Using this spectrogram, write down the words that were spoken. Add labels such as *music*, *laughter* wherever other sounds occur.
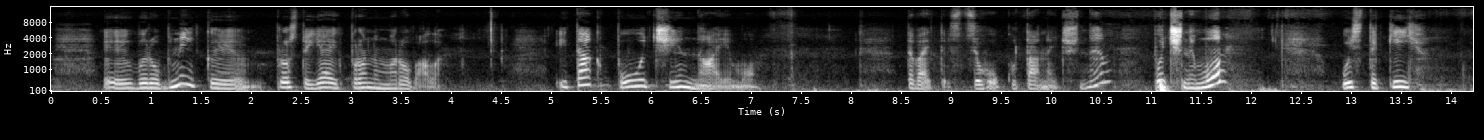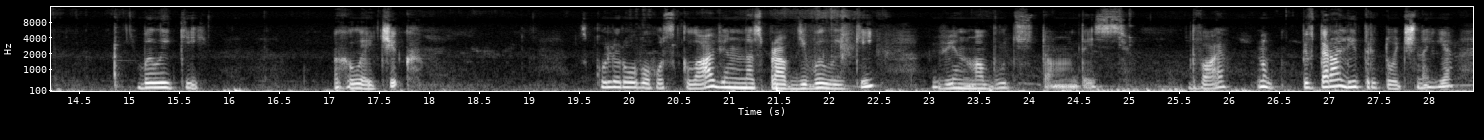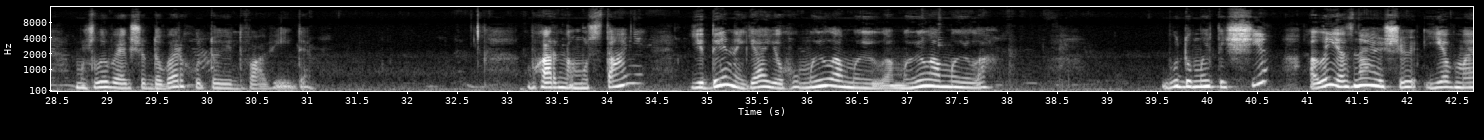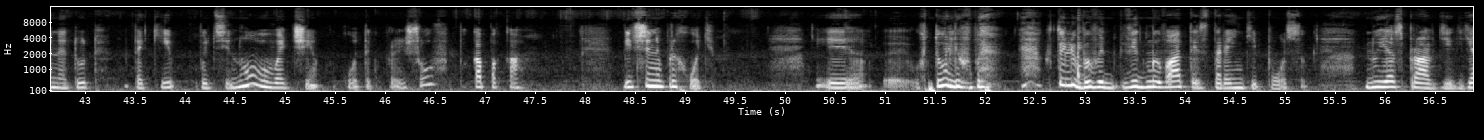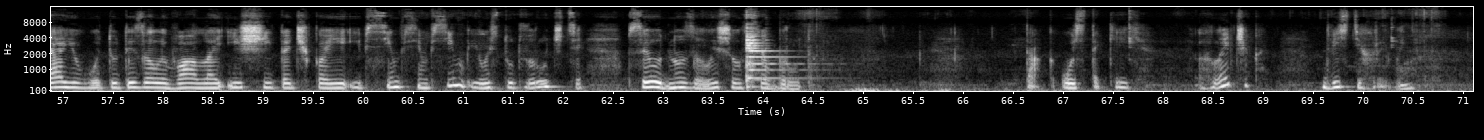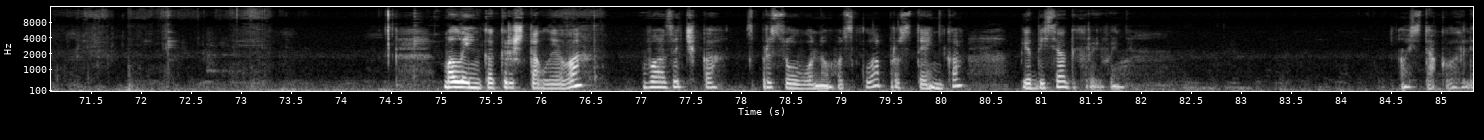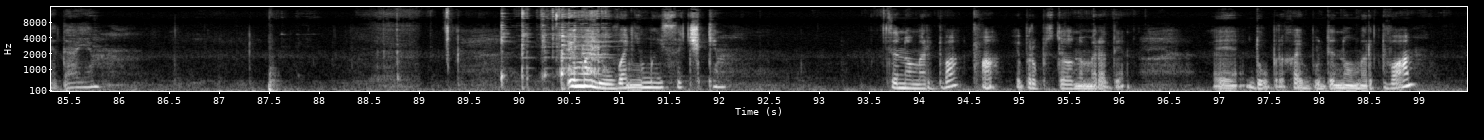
е, виробник, е, просто я їх пронумерувала. І так, починаємо. Давайте з цього кута почнемо. Почнемо. Ось такий великий глечик з кольорового скла. Він насправді великий. Він, мабуть, там десь два, ну, півтора літри точно є. Можливо, якщо доверху, то і два війде. В гарному стані. Єдине, я його мила, мила, мила, мила. Буду мити ще, але я знаю, що є в мене тут такі поціновувачі. Котик прийшов, пока-пока. Більше не приходь. І, е, хто любить, *laughs* хто любить відмивати старенький посуд? Ну, я справді, я його тут і заливала, і щіточкою, і всім, всім, всім. І ось тут в ручці все одно залишився бруд. Так, ось такий глечик 200 гривень. Маленька кришталева вазочка з пресованого скла, простенька, 50 гривень. Ось так виглядає. Емальовані мисочки. Це номер 2. А, я пропустила номер 1. Е, Добре, хай буде номер 2.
